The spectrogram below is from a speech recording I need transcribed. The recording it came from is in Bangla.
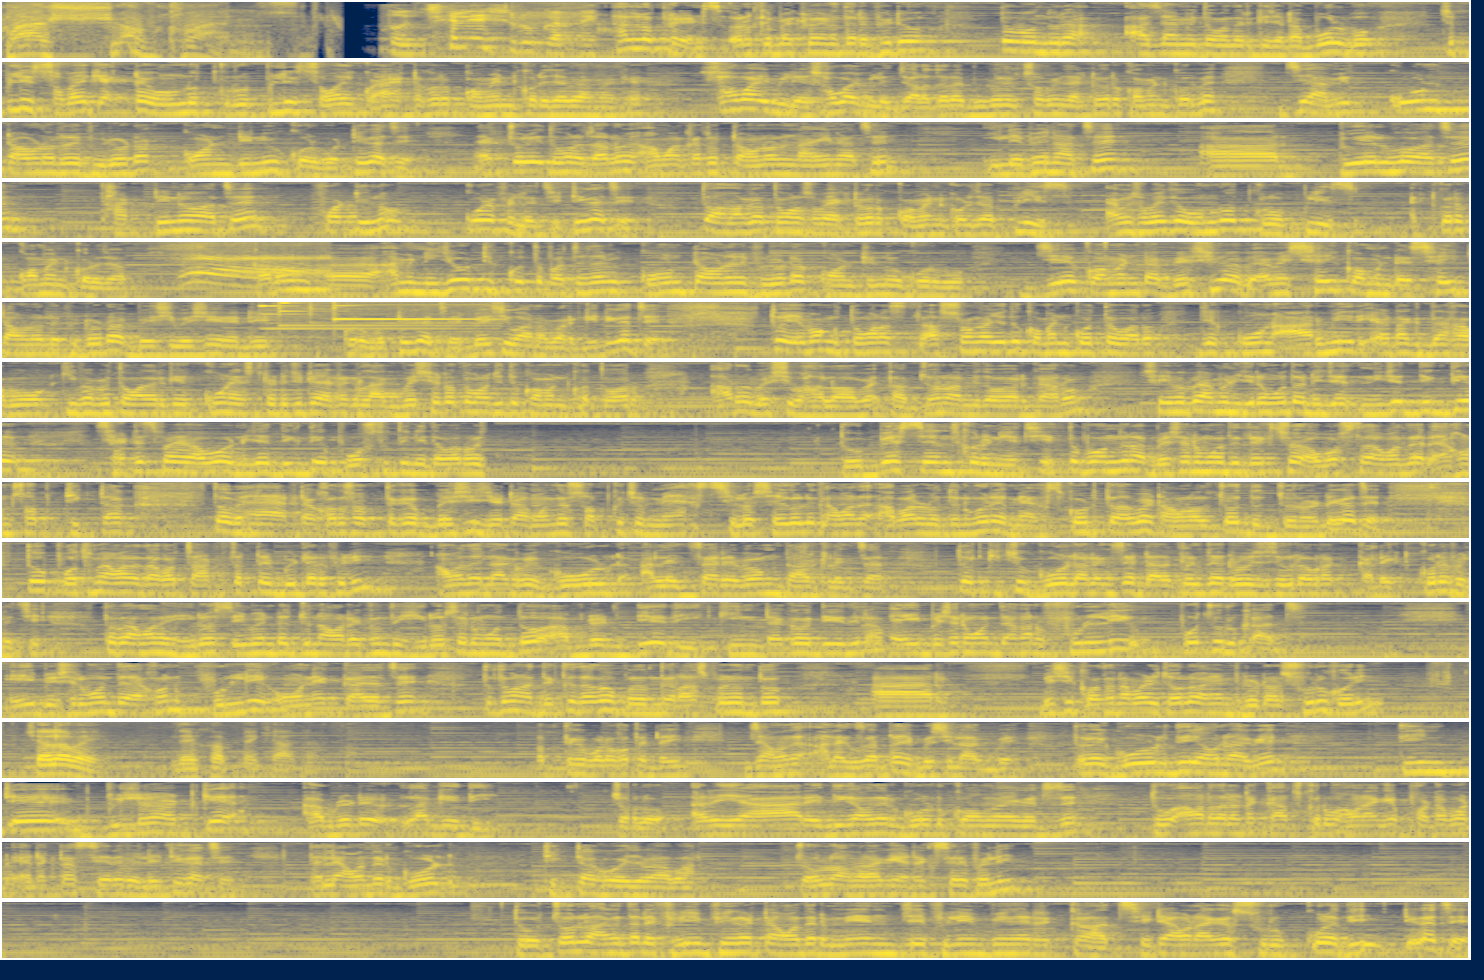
Clash of Clans. তো শুরু করতে hello friends welcome back to another video তো বন্ধুরা আজ আমি তোমাদেরকে যেটা বলব যে প্লিজ সবাইকে একটা অনুরোধ করব প্লিজ সবাই একটা করে কমেন্ট করে যাবে আমাকে। সবাই মিলে সবাই মিলে যারা যারা ভিডিও দেখছ সবাই একটা করে কমেন্ট করবে যে আমি কোন টাউনারের ভিডিওটা কন্টিনিউ করব ঠিক আছে? অ্যাকচুয়ালি তোমরা জানো আমার কাছে টাউনার নাইন আছে ইলেভেন আছে আর টুয়েলভও আছে থার্টিনও আছে ফর্টিনও করে ফেলেছি, ঠিক আছে? তো আমাকে তোমরা সবাই একটা করে কমেন্ট করে যাও প্লিজ আমি সবাইকে অনুরোধ করব প্লিজ একটা করে কমেন্ট করে যাও। কারণ আমি নিজেও ঠিক করতে পারছি না আমি কোন টাউনের ভিডিওটা কন্টিনিউ করব। যে কমেন্টটা বেশি হবে, আমি সেই কমেন্টে সেই টাউনের ভিডিওটা বেশি বেশি রেডি করব, ঠিক আছে? বেশি বানাবো আর কি, ঠিক আছে? তো এবং তোমরা তার সঙ্গে যদি কমেন্ট করতে পারো যে কোন আর্মির অ্যাটাক দেখাবো, কীভাবে তোমাদেরকে কোন স্ট্র্যাটেজিটা অ্যাটাক লাগবে, সেটা তোমরা যদি কমেন্ট করতে পারো আরও বেশি ভালো হবে। তার জন্য আমি তোমাদেরকে আরও সেইভাবে আমি নিজের মতো নিজের নিজের দিক দিয়ে স্যাটিসফাই হব, নিজের দিক দিয়ে প্রস্তুতি নিতে পারব। তো বেশ চেঞ্জ করে নিয়েছি। তো বন্ধুরা, বেশের মধ্যে দেখছ অবস্থা আমাদের এখন সব ঠিকঠাক। তবে হ্যাঁ একটা কথা সব থেকে বেশি যেটা আমাদের সব কিছু ম্যাক্স ছিল, সেগুলোকে আমাদের আবার নতুন করে ম্যাক্স করতে হবে। হল চোদ্দোর জন্য, ঠিক আছে? তো প্রথমে আমাদের দেখো চার চারটে বিল্ডার ফ্রি আমাদের লাগবে গোল্ড আলেক্সার এবং ডার্ক লেকজার তো কিছু গোল্ড আলেকজার ডার্ক লেকজার রয়েছে, সেগুলো আমরা কালেক্ট করে ফেলেছি। তবে আমাদের হিরোস ইভেন্টের জন্য আমরা কিন্তু হিরোসের মধ্যেও আপডেট দিয়ে দিই কিংটাকেও দিয়ে দিলাম। এই বেশের মধ্যে এখন ফুললি প্রচুর কাজ। এই বেশের মধ্যে এখন ফুললি অনেক কাজ আছে। তো তোমরা দেখতে থাকো প্রথম থেকে লাস্ট পর্যন্ত। আর বেশি কথা না বাড়ি চলো আমি ভিডিওটা শুরু করি। চলো ভাই দেখো আপনি কে করতাম সব থেকে বড়ো কথা এটাই যে আমাদের আলেক্সাটাই বেশি লাগবে। তবে গোল্ড দিয়ে আমরা আগে তিনটে বিল্ডার হাটকে আপডেটে লাগিয়ে দিই। চলো আরে আর এদিকে আমাদের গোল্ড কম হয়ে গেছে তো আমরা তাহলে একটা কাজ করব আমরা আগে ফটাফট অ্যাটাকটা সেরে ফেলি ঠিক আছে? তাহলে আমাদের গোল্ড ঠিকঠাক হয়ে যাবে আবার। চলো আমরা আগে অ্যাটাক সেরে ফেলি। তো চলো আমি তাহলে ফিল্ম ফিঙ্গারটা আমাদের মেন যে ফিল্ম ফিঙ্গারের কাজ, সেটা আমরা আগে শুরু করে দিই, ঠিক আছে?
